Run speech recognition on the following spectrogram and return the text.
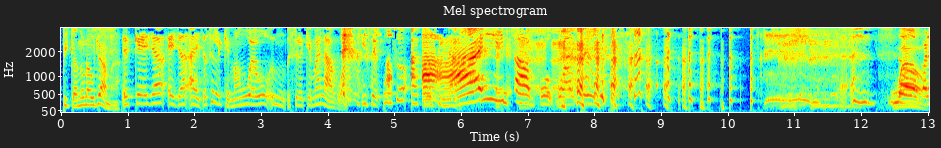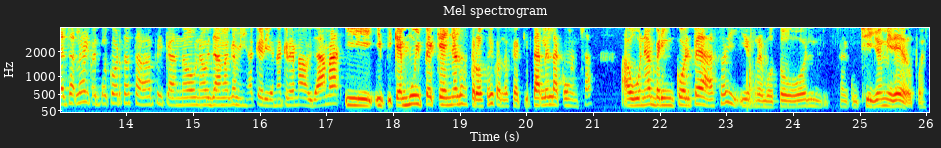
picando una uyama. Es que ella, ella, a ella se le quema un huevo, se le quema el agua y se puso a cocinar. Ay, tampoco No, para echarles el cuento corto, estaba picando una uyama que mi hija quería una crema de uyama y, y piqué muy pequeño los trozos y cuando fui a quitarle la concha, a una brincó el pedazo y, rebotó el, cuchillo en mi dedo, pues.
